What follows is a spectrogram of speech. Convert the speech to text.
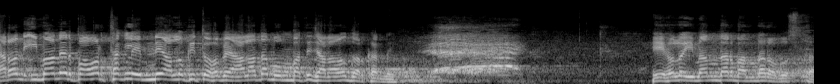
কারণ ইমানের পাওয়ার থাকলে এমনি আলোকিত হবে, আলাদা মোমবাতি জ্বালানো দরকার নেই। এ হলো ইমানদার বান্দার অবস্থা।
